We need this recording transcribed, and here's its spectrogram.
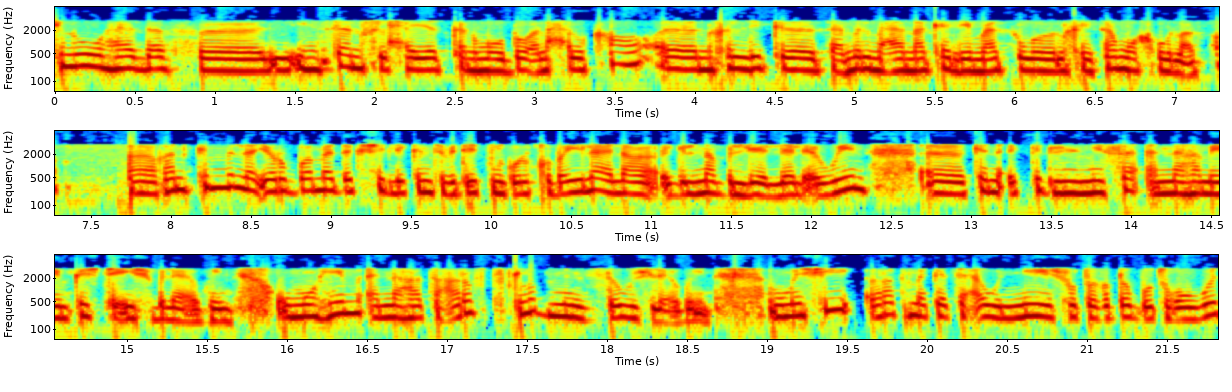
شنو هدف الإنسان في الحياة كان موضوع الحلقة؟ آه، نخليك تعمل معنا كلمات والختام وخلاصة. آه غنكمل. ربما داكشي اللي كنت بديت نقول قبيلة على قلنا باللي على العوين آه كنأكد للنساء أنها ما يمكنش تعيش بلا عوين ومهم أنها تعرف تطلب من الزوج العوين وماشي راك ما كتعاونيش وتغضب وتغوت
